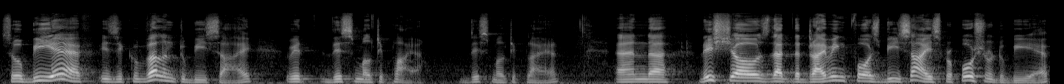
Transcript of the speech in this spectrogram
So, B f is equivalent to B psi with this multiplier, this multiplier and uh, this shows that the driving force B psi is proportional to B f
